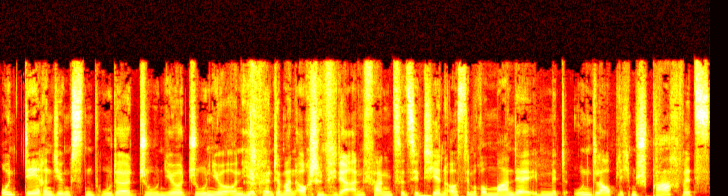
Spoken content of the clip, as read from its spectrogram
und deren jüngsten Bruder Junior Junior. Und hier könnte man auch schon wieder anfangen zu zitieren aus dem Roman, der eben mit unglaublichem Sprachwitz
